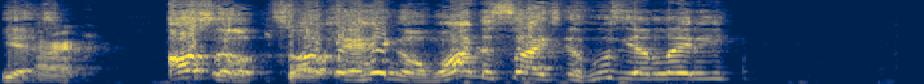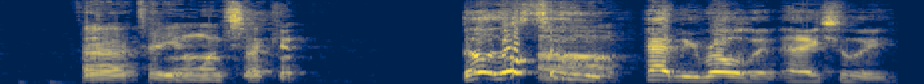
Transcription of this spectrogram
Yes. All right. Also, So- okay, hang on. Wanda Sykes and who's the other lady? Uh, I'll tell you in one second. Those, those two Oh. had me rolling. Actually,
